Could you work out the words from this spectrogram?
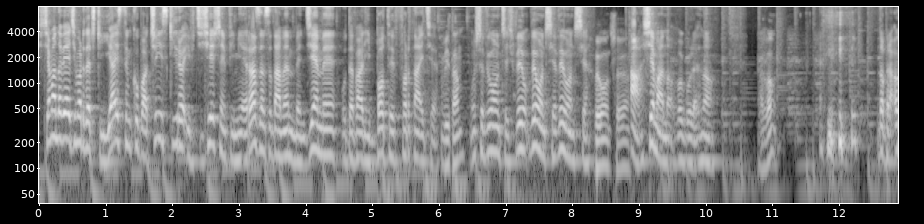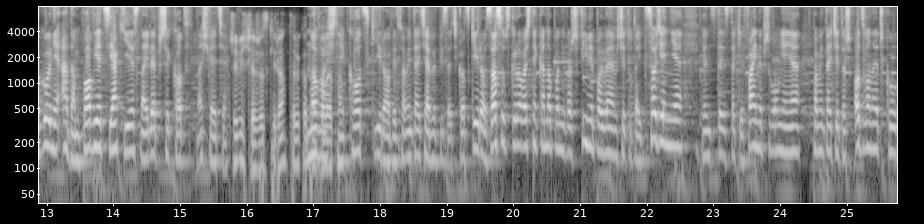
Siema, witajcie mordeczki, ja jestem Kuba, czyli Skiro i w dzisiejszym filmie razem z Adamem będziemy udawali boty w Fortnite. Witam, Muszę wyłączyć, wy, wyłącz się, wyłącz się. wyłączyłem. A, siemano w ogóle, no. Halo? Dobra, ogólnie Adam, powiedz jaki jest najlepszy kod na świecie. Oczywiście, że Skira, tylko No tam polecam. właśnie, kod Skiro, więc pamiętajcie, aby wpisać kod Skiro, zasubskrybować ten kanał, ponieważ filmy pojawiają się tutaj codziennie, więc to jest takie fajne przypomnienie. Pamiętajcie też o dzwoneczku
